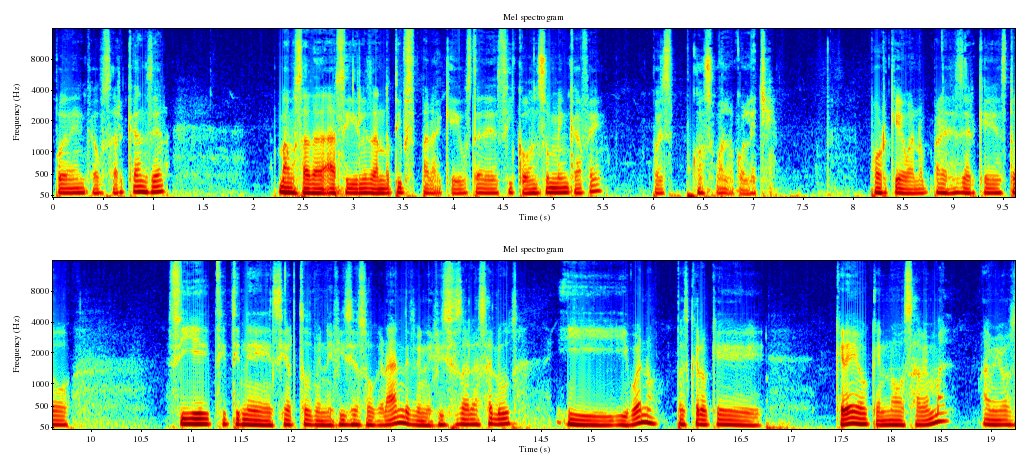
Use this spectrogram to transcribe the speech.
pueden causar cáncer. Vamos a, a, seguirles dando tips para que ustedes si consumen café, pues consumanlo con leche. Porque bueno, parece ser que esto sí, sí tiene ciertos beneficios o grandes beneficios a la salud. Y, y bueno, pues creo que creo que no sabe mal. Amigos,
